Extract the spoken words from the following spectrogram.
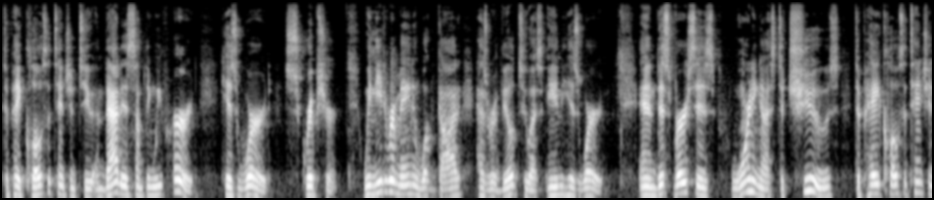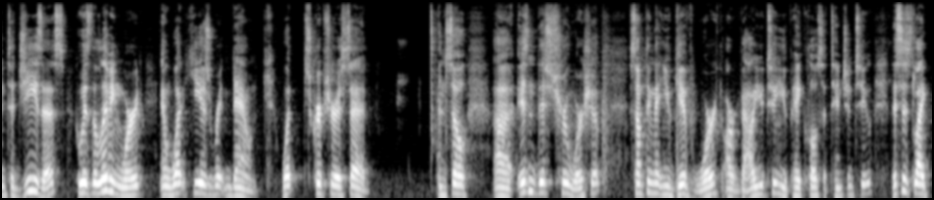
to pay close attention to, and that is something we've heard His Word, Scripture. We need to remain in what God has revealed to us in His Word. And this verse is warning us to choose to pay close attention to Jesus, who is the living word, and what he has written down, what scripture has said. And so, uh, isn't this true worship? Something that you give worth or value to, you pay close attention to. This is like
